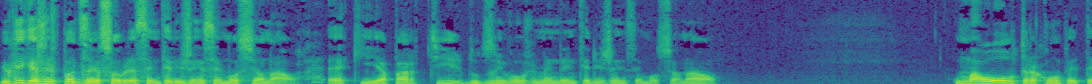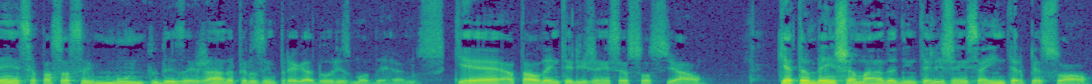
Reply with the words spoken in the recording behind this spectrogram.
E o que, que a gente pode dizer sobre essa inteligência emocional? É que a partir do desenvolvimento da inteligência emocional, uma outra competência passou a ser muito desejada pelos empregadores modernos, que é a tal da inteligência social, que é também chamada de inteligência interpessoal.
